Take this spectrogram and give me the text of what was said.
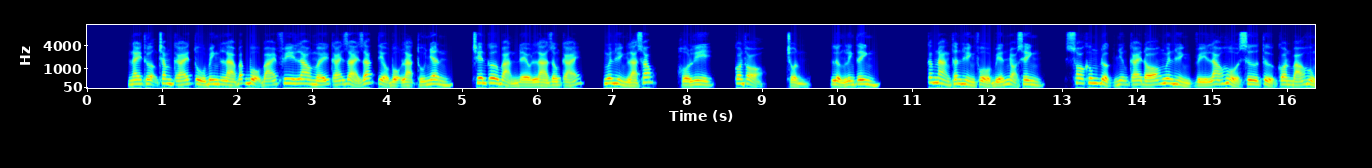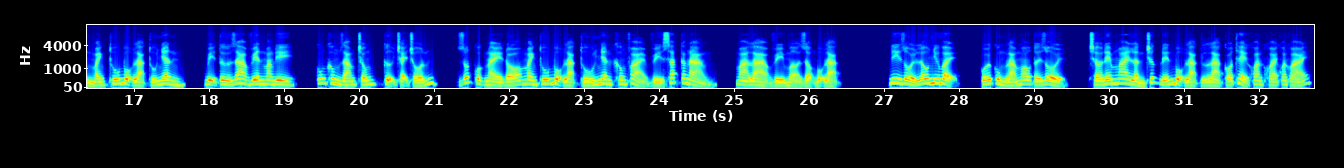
Nay thượng trăm cái tù binh là bắc bộ bãi phi lao mấy cái giải rác tiểu bộ lạc thú nhân, trên cơ bản đều là giống cái, nguyên hình là sóc, hồ ly, con thỏ, trồn, lửng linh tinh. Các nàng thân hình phổ biến nhỏ sinh, so không được những cái đó nguyên hình vì lao hổ sư tử con báo hùng manh thú bộ lạc thú nhân, bị từ gia viên mang đi, cũng không dám chống cự chạy trốn. Rốt cuộc này đó manh thú bộ lạc thú nhân không phải vì sát các nàng, mà là vì mở rộng bộ lạc. Đi rồi lâu như vậy, cuối cùng là mau tới rồi, chờ đêm mai lần trước đến bộ lạc là có thể khoan khoái khoan khoái.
